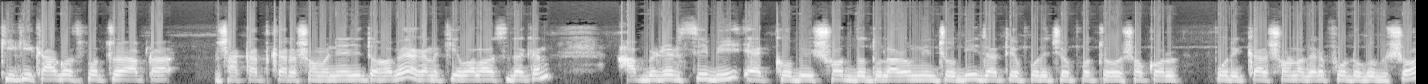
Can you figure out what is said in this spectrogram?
কি কি কাগজপত্র আপনার সাক্ষাৎকারের সময় নিয়ে যেতে হবে, এখানে কি বলা হচ্ছে দেখেন আপডেটেড সিবি এক কপি, সদ্য তোলা, রঙিন ছবি, জাতীয় পরিচয়পত্র, সকল পরীক্ষার সনদের ফটোকপি সহ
